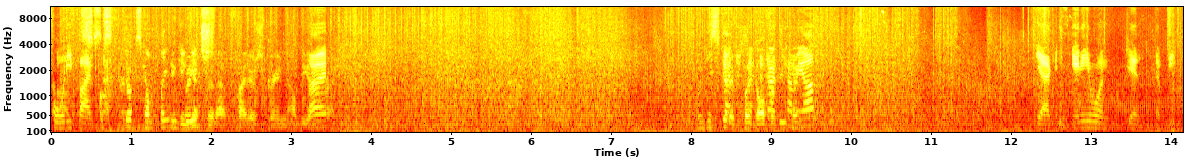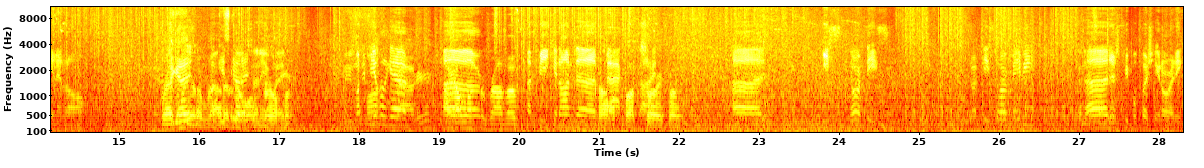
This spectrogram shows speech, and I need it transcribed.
45 seconds. Door's completely You can get to that fighter screen. I'll be Alright. Impressed. We just get a Got your quick second alpha darts beacon. coming up. Yeah, can anyone get a beacon at all? Red got is it. a router He's got it. anyway. We might be able to get router. uh, Bravo. a beacon on the Oh back fuck, side. sorry, fun. Uh, east, northeast. Northeast or maybe? Uh, there's people pushing it already.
